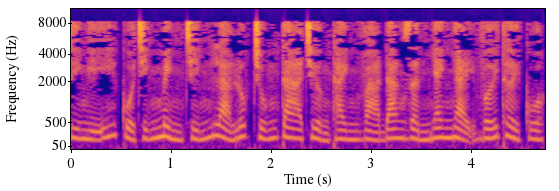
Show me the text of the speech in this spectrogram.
suy nghĩ của chính mình chính là lúc chúng ta trưởng thành và đang dần nhanh nhạy với thời cuộc.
